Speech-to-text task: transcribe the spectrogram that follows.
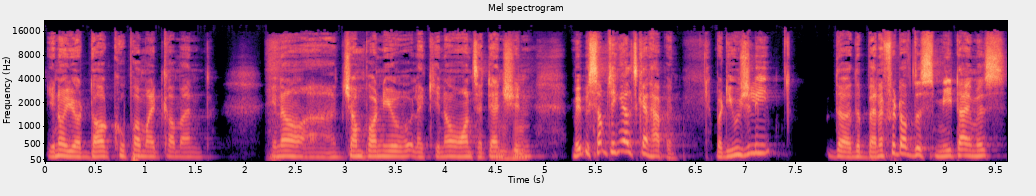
you know your dog Cooper might come and you know uh, jump on you like you know wants attention. Maybe something else can happen. But usually the the benefit of this me time is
